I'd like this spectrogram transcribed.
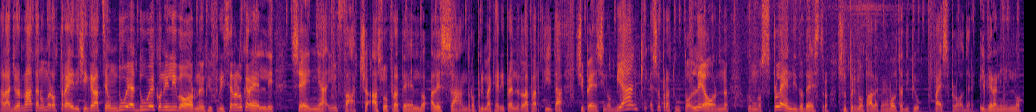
alla giornata numero 13 grazie a un 2-2 con il Livorno in cui Cristiano Lucarelli segna in faccia a suo fratello Alessandro. Prima che a riprendere la partita ci pensino Bianchi e soprattutto Leon con uno splendido destro sul primo palo che una volta di più fa esplodere il granillo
